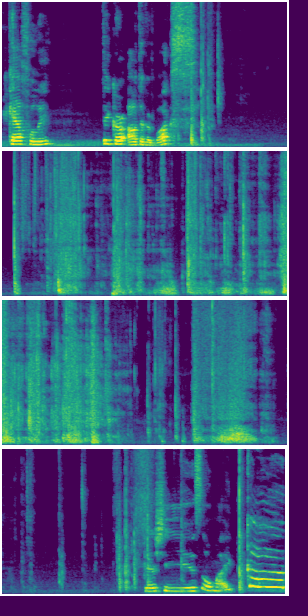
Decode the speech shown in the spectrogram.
carefully take her out of the box. There she is. Oh my god.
